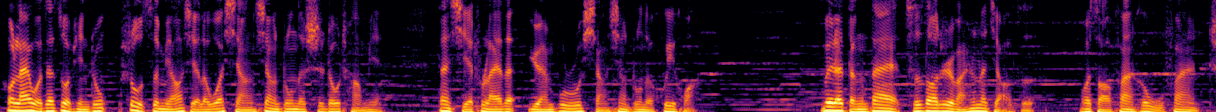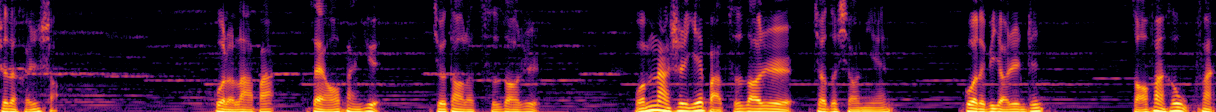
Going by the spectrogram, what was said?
后来，我在作品中数次描写了我想象中的施粥场面，但写出来的远不如想象中的辉煌。为了等待辞灶日晚上的饺子，我早饭和午饭吃的很少。过了腊八，再熬半月，就到了辞灶日。我们那时也把辞灶日叫做小年，过得比较认真。早饭和午饭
